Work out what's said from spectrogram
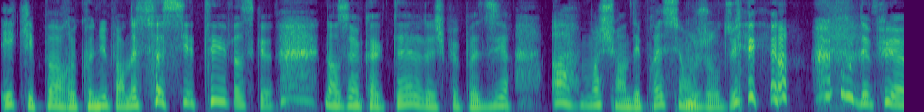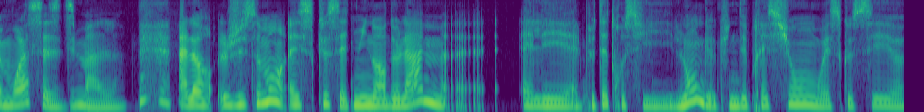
et qui n'est pas reconnu par notre société parce que dans un cocktail, je peux pas dire ah moi je suis en dépression mm. aujourd'hui. Ou depuis un mois, ça se dit mal. Alors justement, est-ce que cette nuit noire de l'âme, elle est, elle peut être aussi longue qu'une dépression, ou est-ce que c'est, euh,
